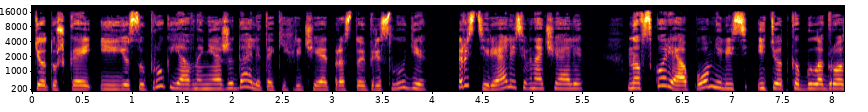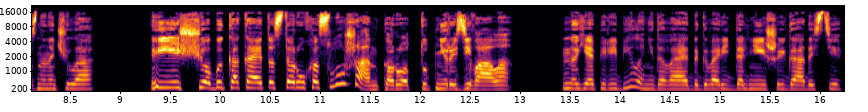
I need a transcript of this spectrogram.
Тетушка и ее супруг явно не ожидали таких речей от простой прислуги, растерялись вначале, но вскоре опомнились, и тетка была грозно начала. «Еще бы какая-то старуха-служанка рот тут не разевала!» Но я перебила, не давая договорить дальнейшие гадости.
